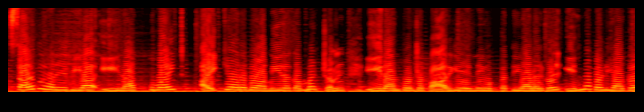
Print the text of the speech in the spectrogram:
சவுதி அரேபியா ஈராக் குவைட் ஐக்கிய அரபு அமீரகம் மற்றும் ஈரான் போன்ற பாரிய எண்ணெய் உற்பத்தியாளர்கள் இந்த வழியாக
